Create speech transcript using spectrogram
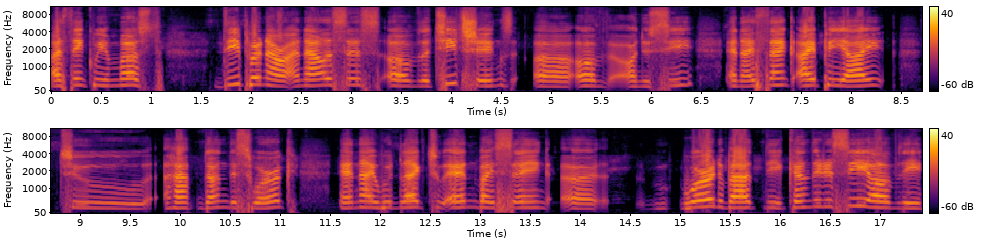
I think we must deepen our analysis of the teachings uh, of ONUCI, and I thank IPI to have done this work. And I would like to end by saying a word about the candidacy of the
